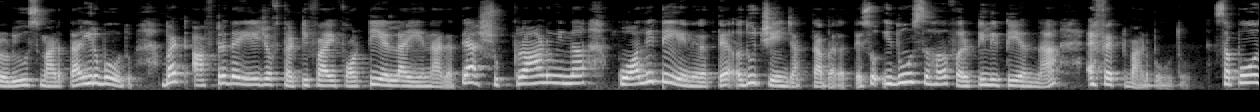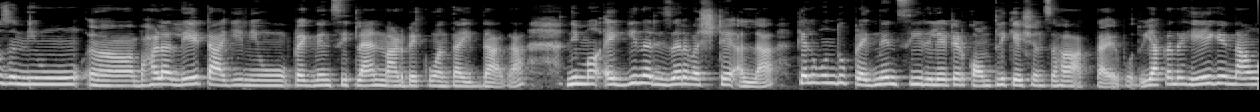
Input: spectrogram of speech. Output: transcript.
ಪ್ರೊಡ್ಯೂಸ್ ಮಾಡ್ತಾ ಇರಬಹುದು but after the age of thirty five, forty ಎಲ್ಲ ಏನಾಗುತ್ತೆ, ಆ ಶುಕ್ರಾಣುವಿನ ಕ್ವಾಲಿಟಿ ಏನಿರುತ್ತೆ, ಅದು ಚೇಂಜ್ ಆಗ್ತಾ ಬರುತ್ತೆ. ಸೊ, ಇದು ಸಹ ಫರ್ಟಿಲಿಟಿಯನ್ನು ಎಫೆಕ್ಟ್ ಮಾಡಬಹುದು ಸಪೋಸ್ ನೀವು ಬಹಳ ಲೇಟಾಗಿ ನೀವು ಪ್ರೆಗ್ನೆನ್ಸಿ ಪ್ಲ್ಯಾನ್ ಮಾಡಬೇಕು ಅಂತ ಇದ್ದಾಗ, ನಿಮ್ಮ ಎಗ್ಗಿನ ರಿಸರ್ವ್ ಅಷ್ಟೇ ಅಲ್ಲ, ಕೆಲವೊಂದು ಪ್ರೆಗ್ನೆನ್ಸಿ ರಿಲೇಟೆಡ್ ಕಾಂಪ್ಲಿಕೇಶನ್ ಸಹ ಆಗ್ತಾ ಇರ್ಬೋದು. ಯಾಕಂದರೆ ಹೇಗೆ ನಾವು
